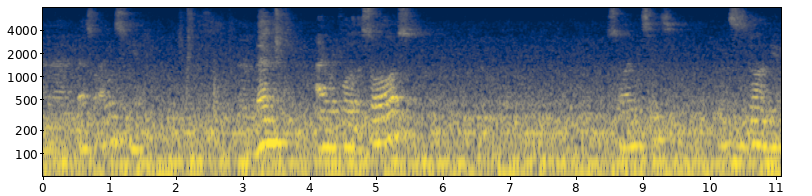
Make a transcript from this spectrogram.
And that's what I will see here. And then Follow the source. So I see this. Is gone here.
